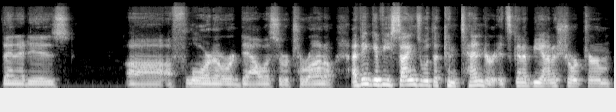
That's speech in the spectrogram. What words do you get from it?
than it is uh, a Florida or a Dallas or Toronto. I think if he signs with a contender, it's going to be on a short term,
